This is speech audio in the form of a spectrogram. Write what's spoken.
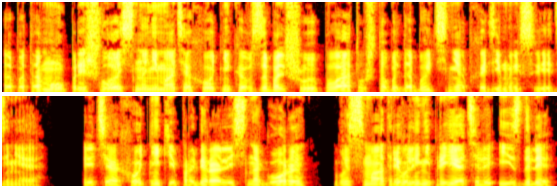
а потому пришлось нанимать охотников за большую плату, чтобы добыть необходимые сведения. Эти охотники пробирались на горы, высматривали неприятеля издали,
